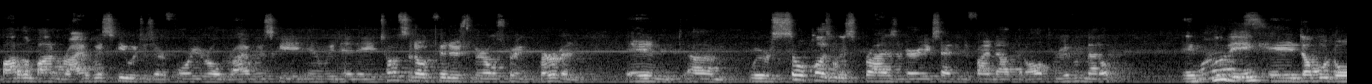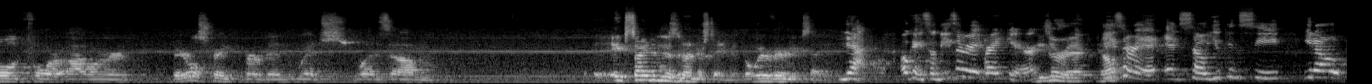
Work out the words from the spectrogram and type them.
bottled in bond rye whiskey, which is our four year old rye whiskey, and we did a toasted oak finished barrel strength bourbon. And um, we were so pleasantly surprised and very excited to find out that all three of them medaled, including Nice. a double gold for our barrel strength bourbon, which was um, excited is an understatement, but we were very excited. Yeah. Okay, so these are it right here. These are it. Yep. These are it. And so you can see, you know,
